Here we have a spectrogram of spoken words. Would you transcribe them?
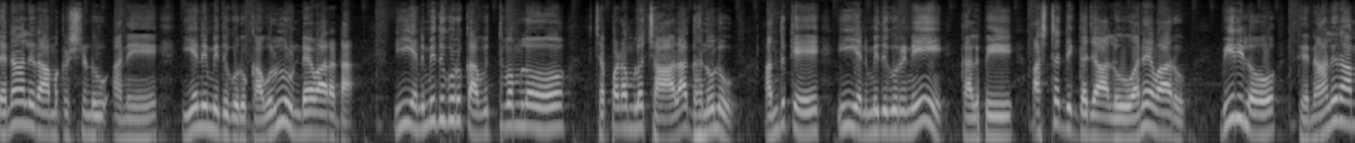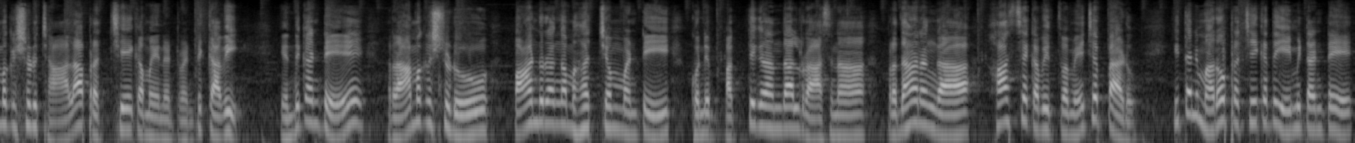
తెనాలి రామకృష్ణుడు అనే ఎనిమిదిగురు కవులు ఉండేవారట. ఈ ఎనిమిదిగురు కవిత్వంలో చెప్పడంలో చాలా ఘనులు. అందుకే ఈ ఎనిమిదిగురిని కలిపి అష్టదిగ్గజాలు అనేవారు. వీరిలో తెనాలి రామకృష్ణుడు చాలా ప్రత్యేకమైనటువంటి కవి. ఎందుకంటే రామకృష్ణుడు పాండురంగ మహత్యం వంటి కొన్ని భక్తి గ్రంథాలు రాసిన ప్రధానంగా హాస్య కవిత్వమే చెప్పాడు. ఇతని మరో ప్రత్యేకత ఏమిటంటే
